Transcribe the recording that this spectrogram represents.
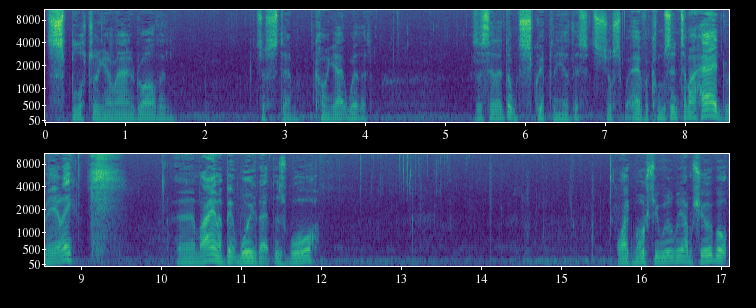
spluttering around rather than just um, coming out with it. As I said, I don't script any of this, it's just whatever comes into my head, really. Um, I am a bit worried about this war. Like most you will be, I'm sure, but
